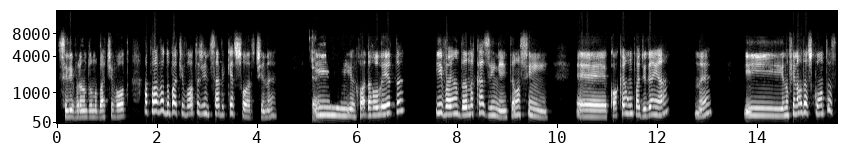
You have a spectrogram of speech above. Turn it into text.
se livrando no bate-volta. A prova do bate-volta a gente sabe que é sorte, né? É. E roda a roleta e vai andando a casinha. Então, assim, é, qualquer um pode ganhar, né? E no final das contas,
